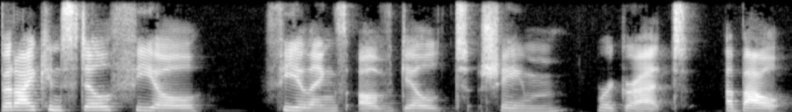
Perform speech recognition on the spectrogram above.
But I can still feel feelings of guilt, shame, regret about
